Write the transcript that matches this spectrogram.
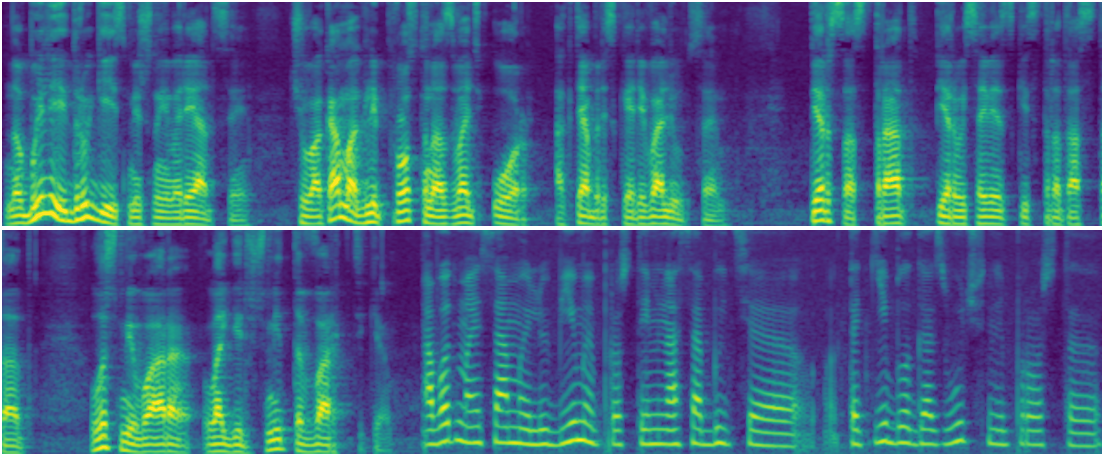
Но были и другие смешные вариации. Чувака могли просто назвать Ор – Октябрьская революция. Персострат – первый советский стратостат. Лашмивара – лагерь Шмидта в Арктике – а вот мои самые любимые просто имена события, такие благозвучные просто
